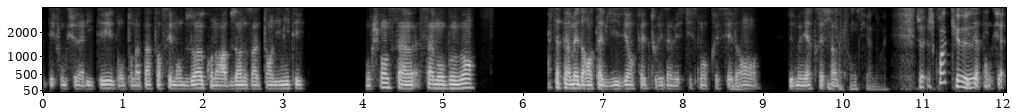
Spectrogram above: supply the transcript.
des fonctionnalités dont on n'a pas forcément besoin, qu'on aura besoin dans un temps limité. Donc je pense que c'est un, bon moment. Ça permet de rentabiliser en fait tous les investissements précédents de manière très simple. Ça fonctionne, je, crois que ça, fonctionne.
